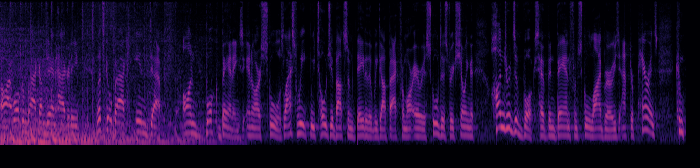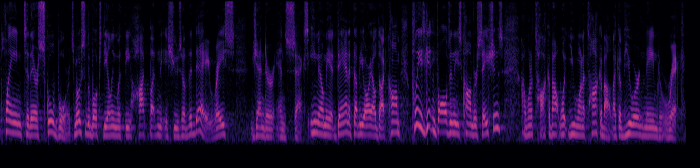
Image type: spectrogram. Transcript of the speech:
All right, welcome back. I'm Dan Haggerty. Let's go back in depth on book bannings in our schools. Last week, we told you about some data that we got back from our area school districts showing that hundreds of books have been banned from school libraries after parents complained to their school boards. Most of the books dealing with the hot button issues of the day race, gender, and sex. Email me at dan at WRAL.com. Please get involved in these conversations. I want to talk about what you want to talk about, like a viewer named Rick.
